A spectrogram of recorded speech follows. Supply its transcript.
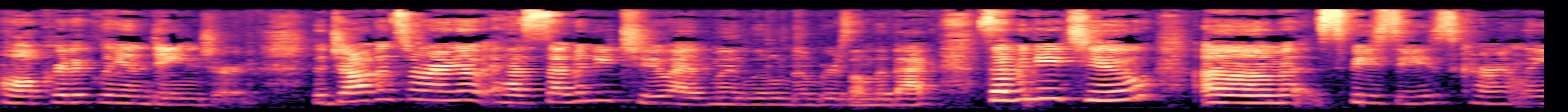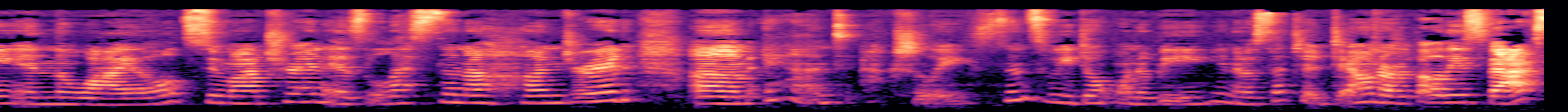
all critically endangered. The Javanese rhino has 72, I have my little numbers on the back, 72 um, species currently in the wild. Sumatran is less than 100. Um, and actually, since we don't want to be, you know, such a downer with all these facts,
